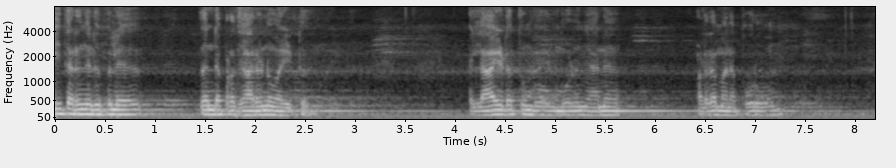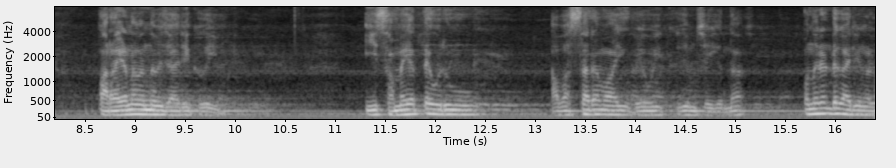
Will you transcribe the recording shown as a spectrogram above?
ഈ തെരഞ്ഞെടുപ്പിൽ ഇതിന്റെ പ്രചാരണവുമായിട്ട് എല്ലായിടത്തും പോകുമ്പോഴും ഞാൻ വളരെ മനഃപൂർവം പറയണമെന്ന് വിചാരിക്കുകയും ഈ സമയത്തെ ഒരു അവസരമായി ഉപയോഗിക്കുകയും ചെയ്യുന്ന ഒന്ന് രണ്ട് കാര്യങ്ങൾ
